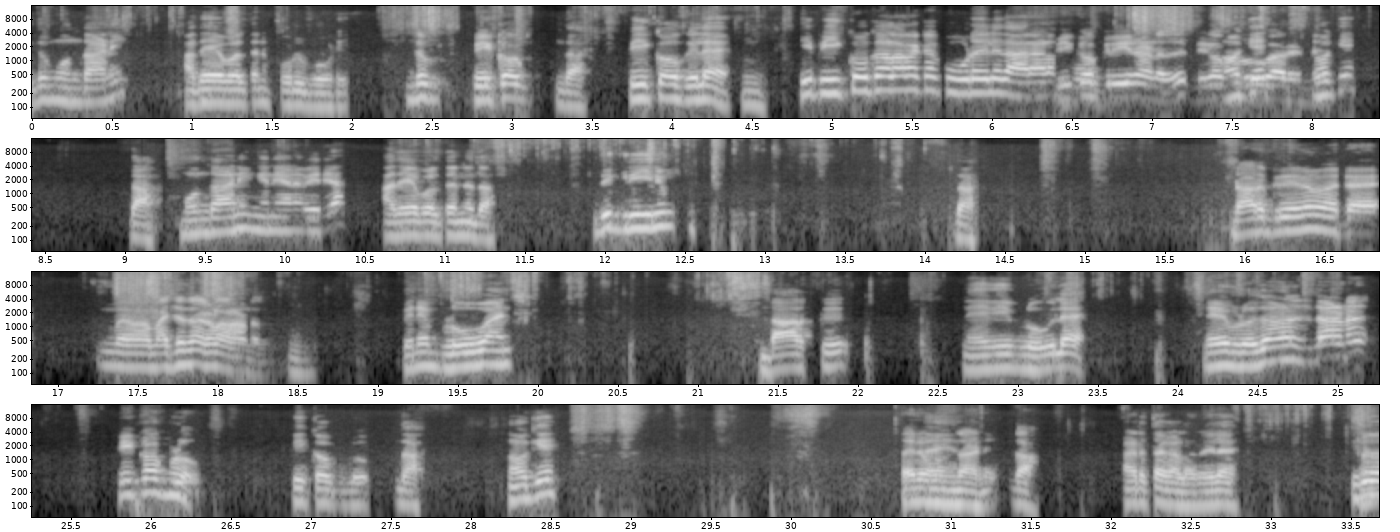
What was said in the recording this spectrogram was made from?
ഇത് മുന്താണി അതേപോലെ തന്നെ ഫുൾ ബോഡി ഇത് പീകോക്ക് എന്താ? പീകോക്ക് അല്ലേ ഈ പീക്കോക്ക് കളറൊക്കെ കൂടുതൽ ധാരാളം പീകോക്ക് ഗ്രീൻ ആണ് നോക്കി ഇതാ മുന്താണി ഇങ്ങനെയാണ് വരിക. അതേപോലെ തന്നെ ഇതാ ഇത് ഗ്രീനും ഇതാ ഡാർക്ക് ഗ്രീനും മറ്റേ മജന്ത കളറാണത് പിന്നെ blue and dark navy blue അല്ലേ നേവി ബ്ലൂ ഇതാണ് ഇതാണ് പീകോക്ക് ബ്ലൂ പീകോക്ക് ബ്ലൂ ഇതാ നോക്കിയേ മുന്താണി. ഇതാ അടുത്ത കളർ അല്ലേ? ഇത്.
